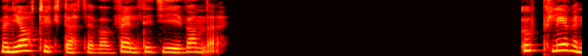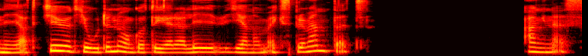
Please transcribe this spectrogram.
men jag tyckte att det var väldigt givande. Upplever ni att Gud gjorde något i era liv genom experimentet? Agnes.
